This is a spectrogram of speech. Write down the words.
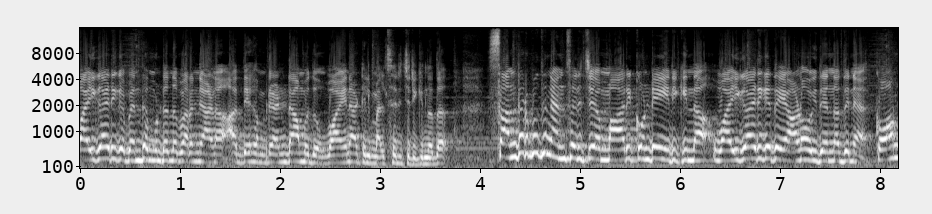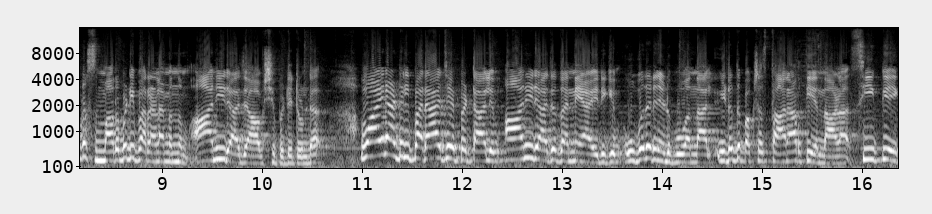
വൈകാരിക ബന്ധമുണ്ടെന്ന് പറഞ്ഞാണ് അദ്ദേഹം രണ്ടാമതും വയനാട്ടിൽ മത്സരിച്ചിരിക്കുന്നത്. സന്ദർഭത്തിനനുസരിച്ച് മാറിക്കൊണ്ടേയിരിക്കുന്ന വൈകാരികതയാണോ ഇതെന്നതിന് കോൺഗ്രസ് മറുപടി പറയണമെന്നും ആനി രാജ ആവശ്യപ്പെട്ടിട്ടുണ്ട്. വയനാട്ടിൽ പരാജയപ്പെട്ടാലും ആനി രാജ തന്നെയായിരിക്കും ഉപതെരഞ്ഞെടുപ്പ് വന്നാൽ ഇടതുപക്ഷ സ്ഥാനാർത്ഥിയെന്നാണ് സി പി ഐ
